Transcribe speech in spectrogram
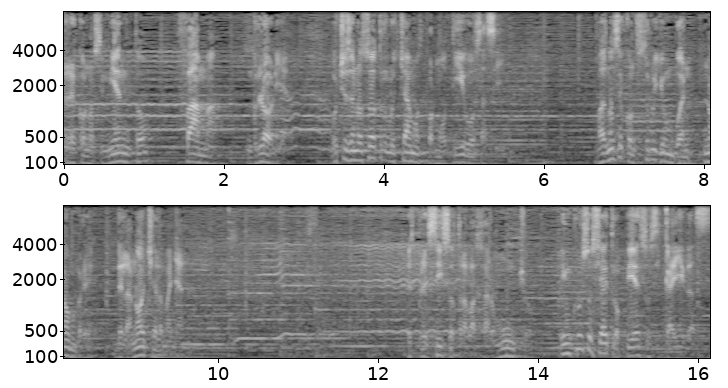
reconocimiento, fama, gloria. Muchos de nosotros luchamos por motivos así. Mas no se construye un buen nombre de la noche a la mañana. Es preciso trabajar mucho, incluso si hay tropiezos y caídas.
